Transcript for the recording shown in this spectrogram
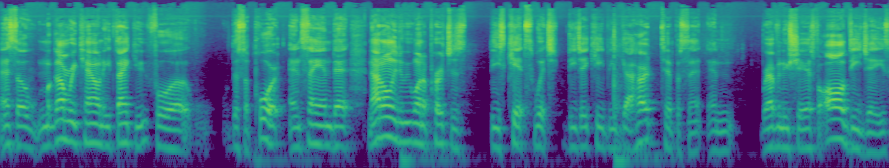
And so Montgomery County, thank you for the support and saying that not only do we want to purchase these kits, which DJ Kibi got her 10% and revenue shares for all DJs.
